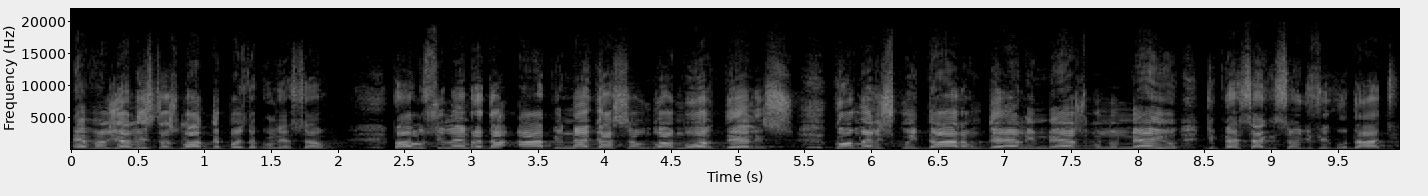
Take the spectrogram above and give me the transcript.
evangelistas logo depois da conversão. Paulo se lembra da abnegação do amor deles, como eles cuidaram dele mesmo no meio de perseguição e dificuldade.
